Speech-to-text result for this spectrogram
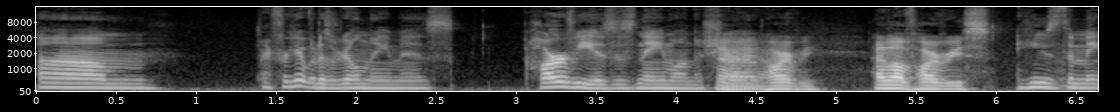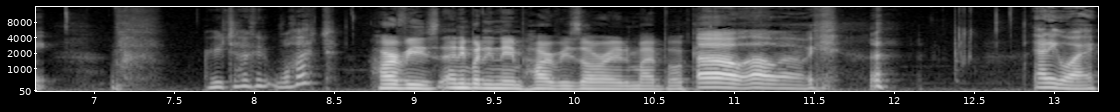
Um, I forget what his real name is. Harvey is his name on the show. Uh, Harvey. I love Harveys. He's the main. Are you talking what? Harveys. Anybody named Harvey's all right in my book. Oh, oh, oh. anyway,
